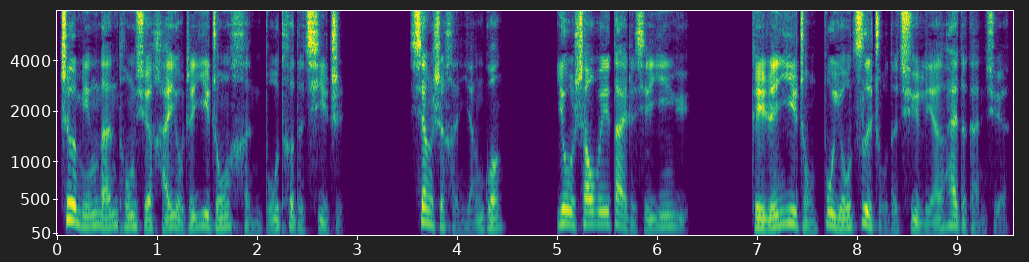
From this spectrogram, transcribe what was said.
这名男同学还有着一种很独特的气质，像是很阳光，又稍微带着些阴郁，给人一种不由自主的去怜爱的感觉。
